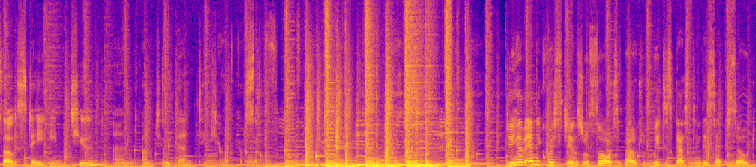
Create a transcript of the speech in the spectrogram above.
So stay in tune and until then, take care of yourself. Do you have any questions or thoughts about what we discussed in this episode?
